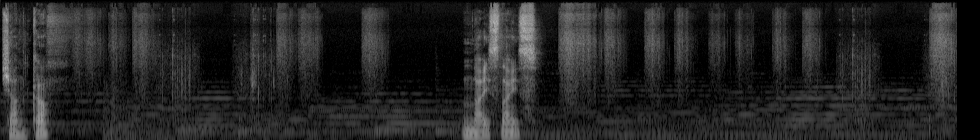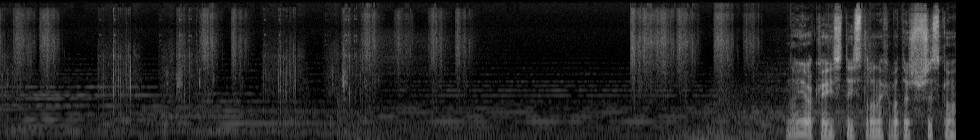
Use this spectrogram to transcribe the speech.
Sianka. Nice, nice. No i okej, z tej strony chyba to już wszystko.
